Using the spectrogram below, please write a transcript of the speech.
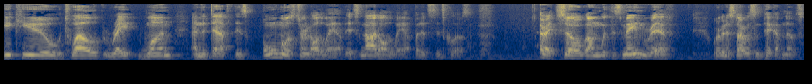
EQ 12, rate 1, and the depth is almost turned all the way up. It's not all the way up, but it's, it's close. All right, so um, with this main riff, we're going to start with some pickup notes.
